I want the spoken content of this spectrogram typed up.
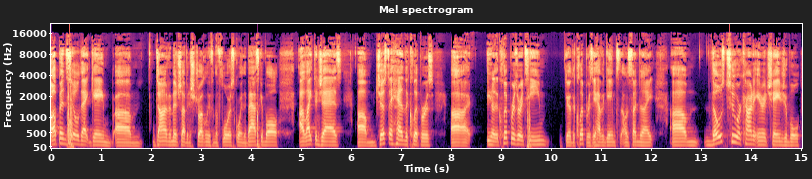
up until that game, um, Donovan Mitchell have been struggling from the floor scoring the basketball. I like the Jazz, um, just ahead of the Clippers. Uh, you know, the Clippers are a team. They're the Clippers. They have a game on Sunday night. Um, those two are kind of interchangeable.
